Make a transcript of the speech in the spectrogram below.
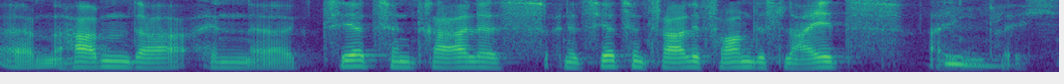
ähm, haben da ein äh, sehr zentrales, eine sehr zentrale Form des Leids eigentlich.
